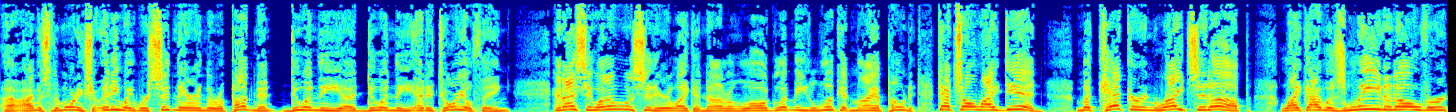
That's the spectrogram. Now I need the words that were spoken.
uh, Imus and the Morning show. Anyway, we're sitting there in the repugnant doing the uh, doing the editorial thing, and I say, well, I don't want to sit here like a knot on a log. Let me look at my opponent. That's all I did. MacEachern writes it up like I was leaning over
